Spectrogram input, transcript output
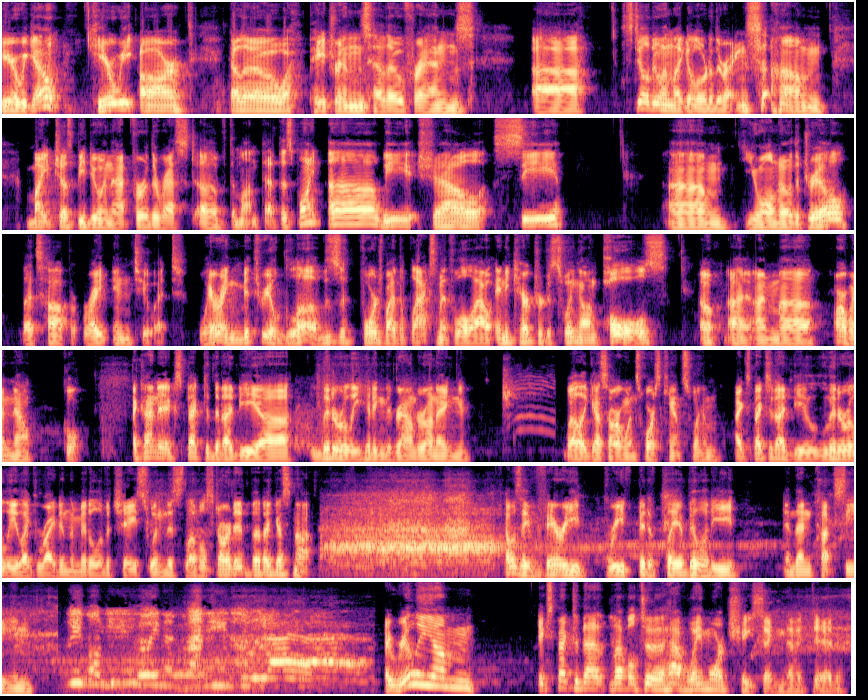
Here we go. Here we are. Hello, patrons. Hello, friends. Uh, still doing like a Lord of the Rings. Um, might just be doing that for the rest of the month at this point. Uh, we shall see. Um, you all know the drill. Let's hop right into it. Wearing mithril gloves forged by the blacksmith will allow any character to swing on poles. Oh, I, I'm uh, Arwen now. I kind of expected that I'd be uh, literally hitting the ground running. Well, I guess Arwen's horse can't swim. I expected I'd be literally like right in the middle of a chase when this level started, but I guess not. That was a very brief bit of playability and then cutscene. I really um expected that level to have way more chasing than it did.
